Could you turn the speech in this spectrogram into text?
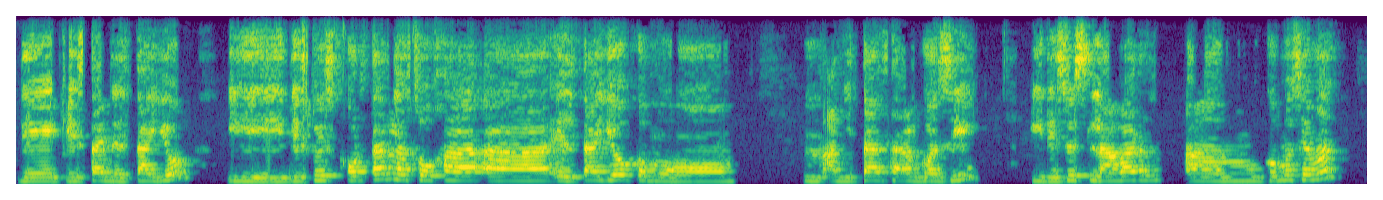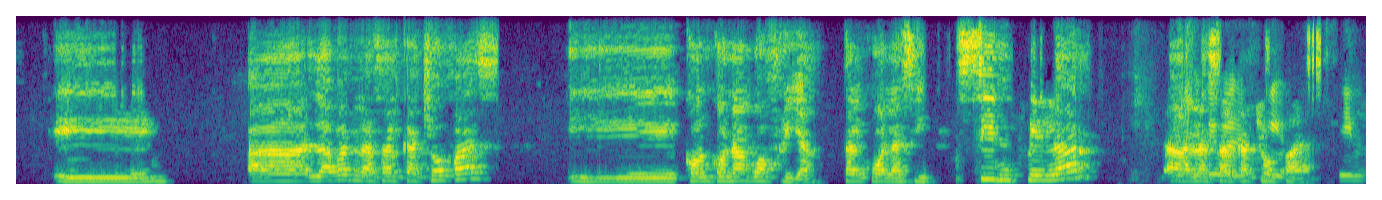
de que está en el tallo y después cortar las hojas, el tallo como mm, a mitad, algo así, y después lavar, ¿cómo se llama? Y, lavar las alcachofas y con, con agua fría, tal cual así, sin pelar a las alcachofas. Sin,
